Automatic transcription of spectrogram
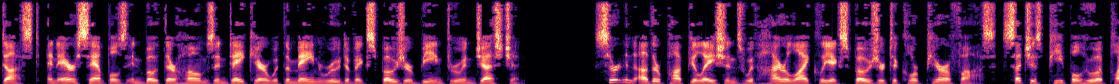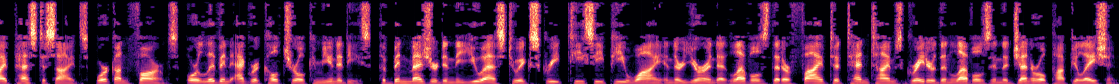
dust, and air samples in both their homes and daycare with the main route of exposure being through ingestion. Certain other populations with higher likely exposure to chlorpyrifos, such as people who apply pesticides, work on farms, or live in agricultural communities, have been measured in the U.S. to excrete TCPY in their urine at levels that are 5 to 10 times greater than levels in the general population.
